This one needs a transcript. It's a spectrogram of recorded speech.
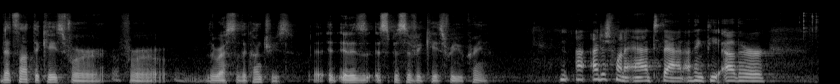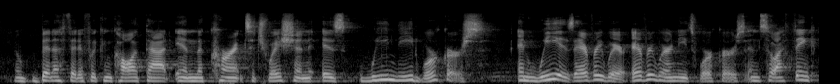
That's not the case for, for the rest of the countries. It, it is a specific case for Ukraine. I just want to add to that. I think the other you know, benefit, if we can call it that, in the current situation is we need workers. And we is everywhere. Everywhere needs workers. And so I think,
